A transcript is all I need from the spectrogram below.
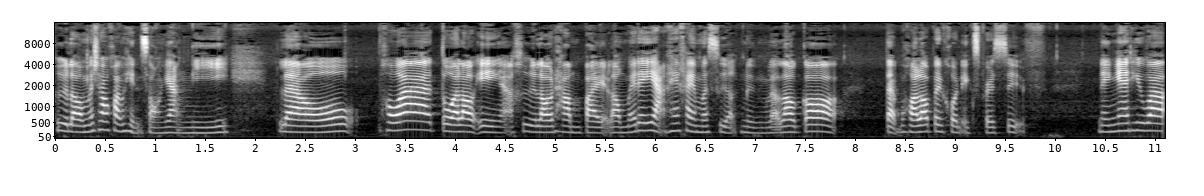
คือเราไม่ชอบความเห็นสองอย่างนี้ แล้ว เพราะว่าตัวเราเองอะคือเราทำไปเราไม่ได้อยากให้ใครมาเสือกหนึ่งแล้วเราก็แต่เพราะเราเป็นคน expressive ในแง่ที่ว่า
